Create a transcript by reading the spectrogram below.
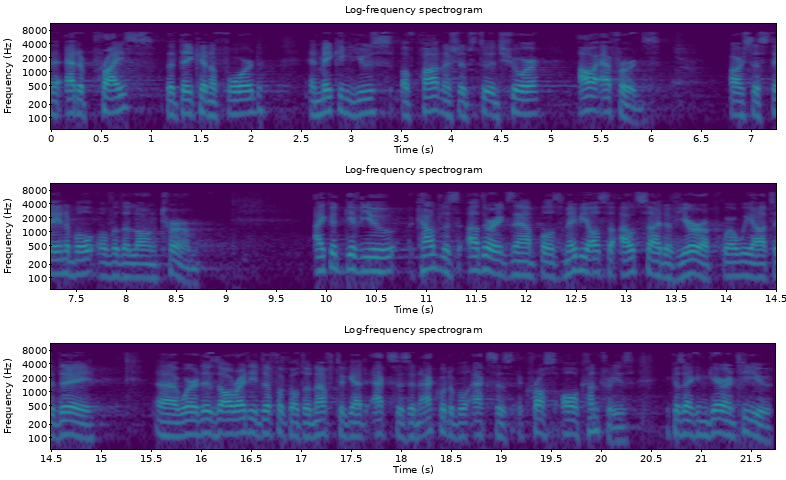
at a price that they can afford and making use of partnerships to ensure our efforts are sustainable over the long term. I could give you countless other examples, maybe also outside of Europe where we are today, uh, where it is already difficult enough to get access and equitable access across all countries, because I can guarantee you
